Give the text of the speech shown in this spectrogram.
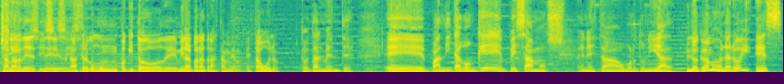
charlar Sí, de, sí, de sí, sí, hacer como un poquito de mirar para atrás también. Está bueno. Totalmente. Eh, Pandita, ¿con qué empezamos en esta oportunidad? Lo que vamos a hablar hoy es.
